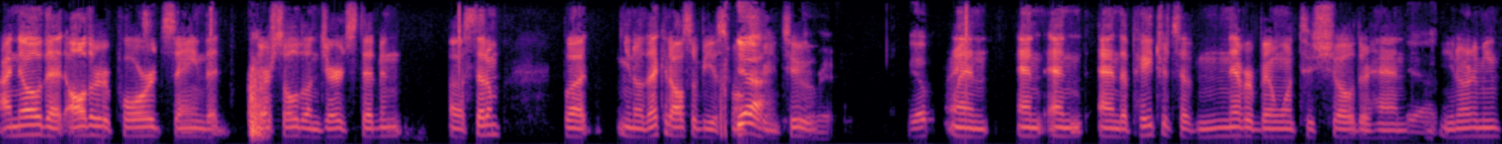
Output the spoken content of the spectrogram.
I know that all the reports saying that they're sold on Jared Stedman, uh, Stidham, but you know that could also be a smoke Yeah. screen too yep, and and and and the Patriots have never been one to show their hand. Yeah. You know what I mean?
